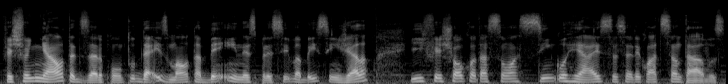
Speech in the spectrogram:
fechou em alta de 0,10, uma alta bem inexpressiva, bem singela, e fechou a cotação a R$ 5,64.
